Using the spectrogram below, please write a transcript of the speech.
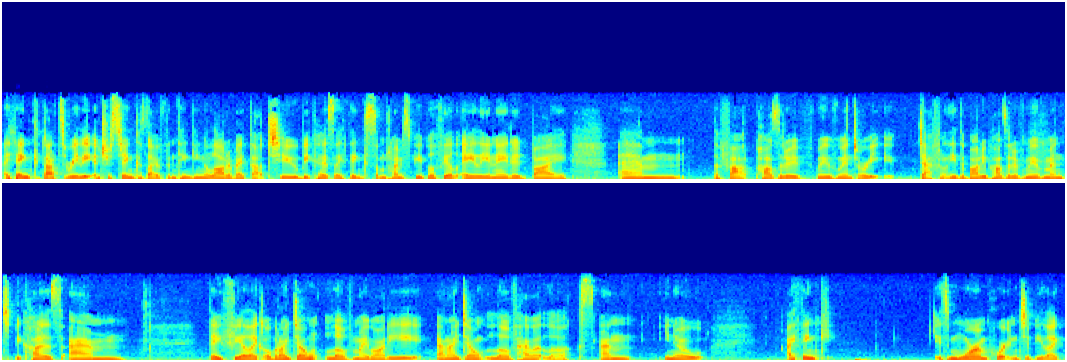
I think that's really interesting because I've been thinking a lot about that too. Because I think sometimes people feel alienated by um, the fat positive movement or definitely the body positive movement because um, they feel like, oh, but I don't love my body and I don't love how it looks. And, you know, I think it's more important to be like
